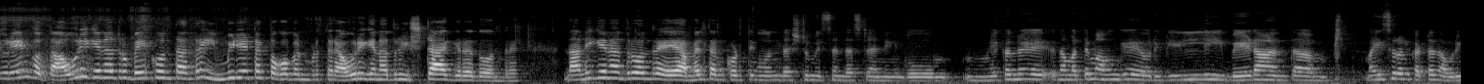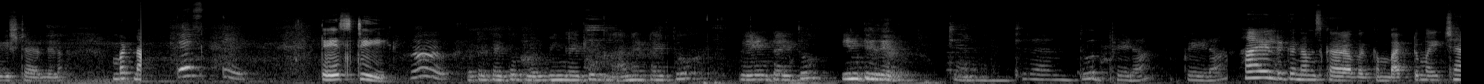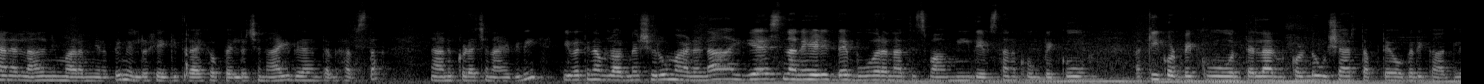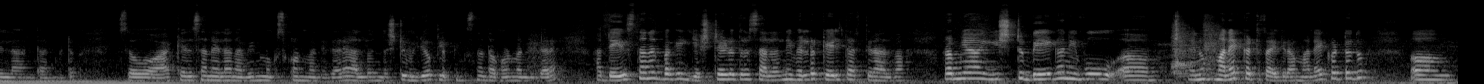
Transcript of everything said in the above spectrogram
ಇವ್ರೇನ್ ಗೊತ್ತಾ? ಅವ್ರಿಗೇನಾದರೂ ಬೇಕು ಅಂತ ಅಂದರೆ ಇಮ್ಮಿಡಿಯೇಟಾಗಿ ತೊಗೊಬಂದ್ಬಿಡ್ತಾರೆ ಅವ್ರಿಗೇನಾದರೂ ಇಷ್ಟ ಆಗಿರೋದು ಅಂದರೆ. ನನಗೇನಾದರೂ ಅಂದರೆ ಆಮೇಲೆ ಆಮೇಲೆ ತಂದ್ಕೊಡ್ತೀನಿ. ಒಂದಷ್ಟು ಮಿಸ್ಅಂಡರ್ಸ್ಟ್ಯಾಂಡಿಂಗು. ಯಾಕಂದರೆ ನಮ್ಮ ಅತ್ತೆ ಮಾವಂಗೆ ಅವ್ರಿಗೆ ಇಲ್ಲಿ ಬೇಡ ಅಂತ ಮೈಸೂರಲ್ಲಿ ಕಟ್ಟೋದು ಅವ್ರಿಗೆ ಇಷ್ಟ ಇರಲಿಲ್ಲ. ಬಟ್ ಟೇಸ್ಟಿ ಆಯ್ತು ಪ್ಲಂಬಿಂಗ್ ಆಯಿತು ಗ್ರಾನೈಟ್ ಆಯಿತು ಪೇಂಟ್ ಆಯಿತು ಇಂಟೀರಿಯರ್ ದೂದ್ ಬೇಡ. ಹಾಯ್ ಎಲ್ರಿಗೂ ನಮಸ್ಕಾರ. Welcome back to my channel ನಾನು ನಿಮ್ಮ ರಮ್ಯನಪಿನ್ ಎಲ್ಲರೂ ಹೇಗಿದ್ದೀರಾ? ಐ ಹೋಪ್ ಎಲ್ಲರೂ ಚೆನ್ನಾಗಿದ್ದೀರಾ ಅಂತ ಭಾವಿಸ್ತಾ ನಾನು ಕೂಡ ಚೆನ್ನಾಗಿದ್ದೀನಿ. ಇವತ್ತಿನ ವ್ಲಾಗ್ನ ಶುರು ಮಾಡೋಣ. ಎಸ್ ನಾನು ಹೇಳಿದ್ದೆ ಭೂವರನಾಥ ಸ್ವಾಮಿ ದೇವಸ್ಥಾನಕ್ಕೆ ಹೋಗಬೇಕು, ಅಕ್ಕಿ ಕೊಡಬೇಕು ಅಂತೆಲ್ಲ ಅಂದ್ಕೊಂಡು ಹುಷಾರು ತಪ್ಪದೆ ಹೋಗೋದಕ್ಕಾಗಲಿಲ್ಲ ಅಂತ ಅಂದ್ಬಿಟ್ಟು. ಸೊ ಆ ಕೆಲಸನೆಲ್ಲ ನವೀನ್ ಮುಗಿಸ್ಕೊಂಡು ಬಂದಿದ್ದಾರೆ. ಅಲ್ಲೊಂದಷ್ಟು ವಿಡಿಯೋ ಕ್ಲಿಪ್ಪಿಂಗ್ಸ್ನ ತೊಗೊಂಡು ಬಂದಿದ್ದಾರೆ. ಆ ದೇವಸ್ಥಾನದ ಬಗ್ಗೆ ಎಷ್ಟು ಹೇಳಿದ್ರು ಸಲ ನೀವೆಲ್ಲರೂ ಕೇಳ್ತಾ ಇರ್ತೀರಾ ಅಲ್ವಾ? ರಮ್ಯಾ, ಇಷ್ಟು ಬೇಗ ನೀವು ಏನು ಮನೆ ಕಟ್ತಾ ಇದ್ದೀರಾ? ಮನೆ ಕಟ್ಟೋದು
